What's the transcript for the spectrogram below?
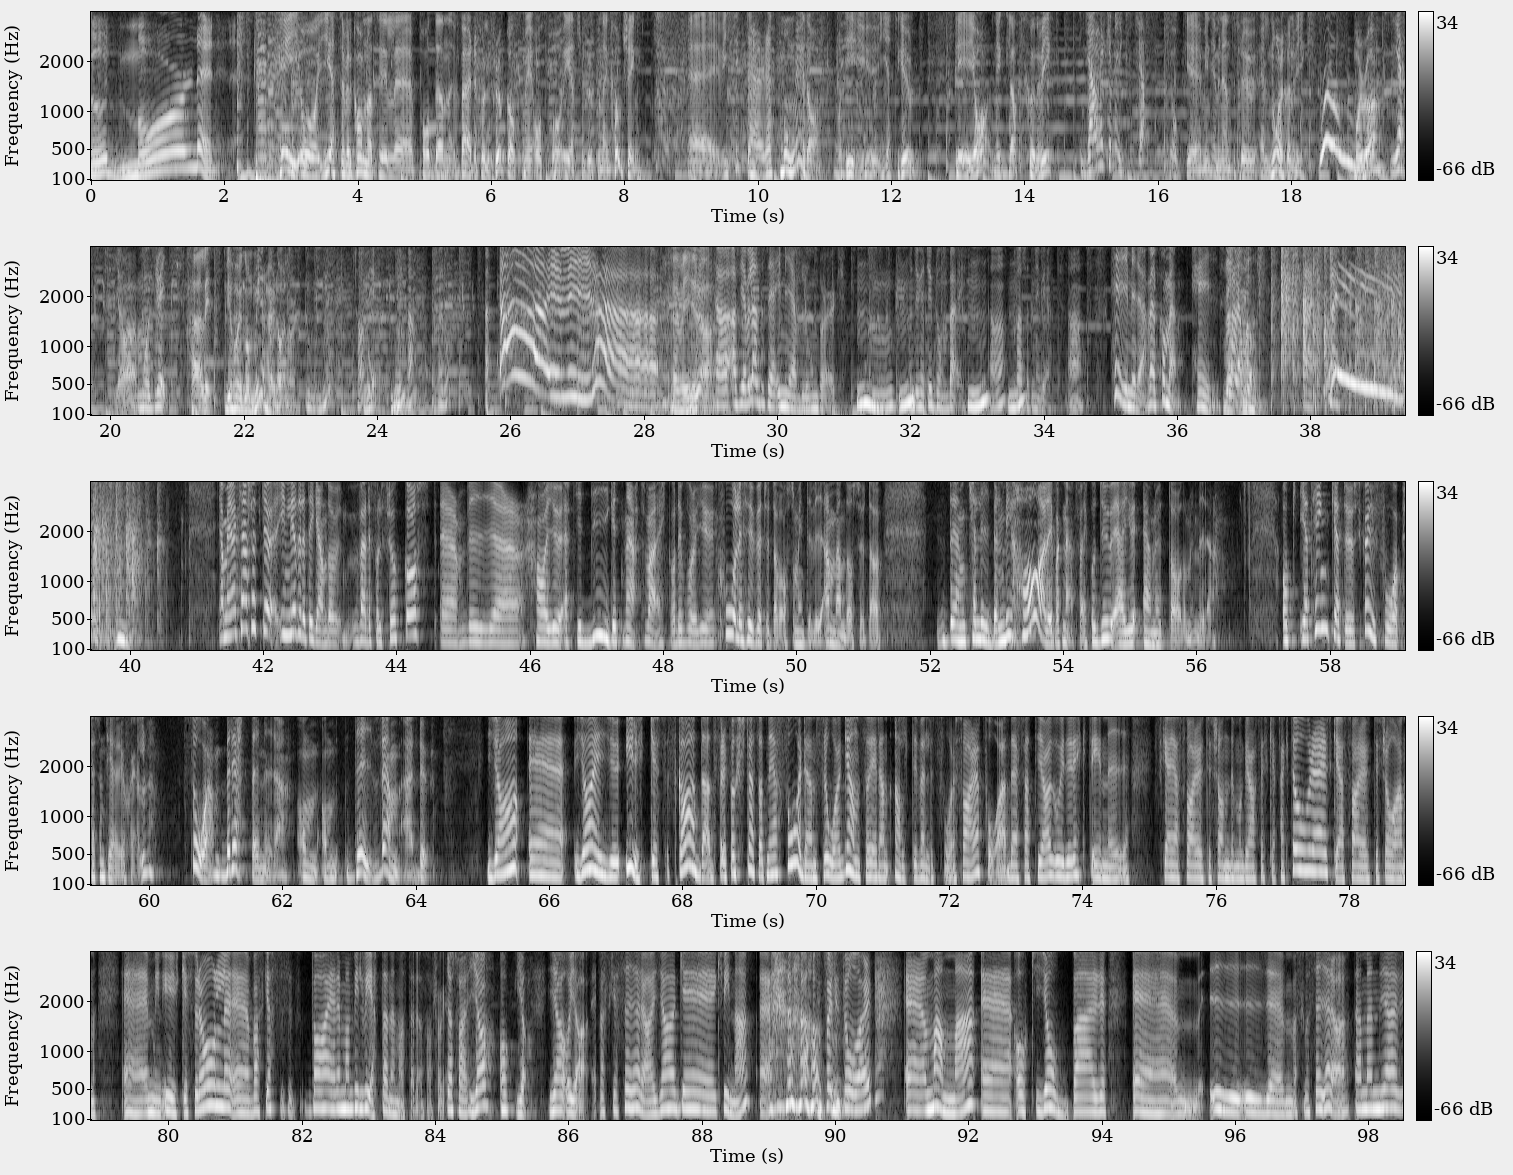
Good morning! Hej och jättevälkomna till eh, podden Värdefull frukost med oss på ES Recruitment and Coaching. Eh, Vi sitter här rätt många idag och det är ju jättekul. Det är jag, Niklas Sjönnevik Jannike Wikström. och eh, min eminente fru Elinor Sjönnevik. Mår du bra? Yes, jag mår great. Härligt. Vi har ju någon mer här idag, Elinor. Har vi? Va? Vadå? Emira! Emira. Ja, alltså jag vill alltid säga Emira Bloomberg. Mm. Men du heter ju Blomberg. Ja, Bara så att ni vet. Ja. Hej Emira, välkommen. Hej. Välkommen. Ja, men jag kanske ska inleda lite grann då. Värdefull frukost. Eh, Vi eh, har ju ett gediget nätverk och det vore ju hål i huvudet utav oss om inte vi använde oss utav den kalibern vi har i vårt nätverk. Och du är ju en utav dem, Emira. Och jag tänker att du ska ju få presentera dig själv. Så, berätta Emira om, om dig. Vem är du? Ja, eh, jag är ju yrkesskadad för det första, så att när jag får den frågan så är den alltid väldigt svår att svara på. Därför att jag går ju direkt in i, ska jag svara utifrån demografiska faktorer? Ska jag svara utifrån eh, min yrkesroll? Eh, vad, ska vad är det man vill veta när man ställer en sån fråga? Jag svarar ja och ja. Ja och ja. Vad ska jag säga då? Jag är kvinna, eh, 42 år, eh, mamma eh, och jobbar eh, i, i, eh, vad ska man säga då? Ja, men jag,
